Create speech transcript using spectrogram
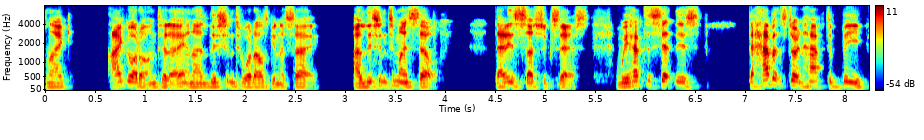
like I got on today and I listened to what I was going to say. I listened to myself. That is such success. We have to set this, the habits don't have to be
